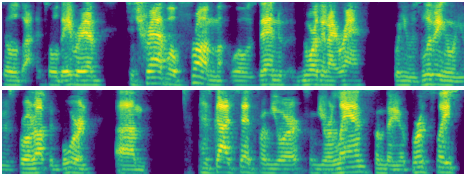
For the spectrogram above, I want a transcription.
told told Abraham to travel from what was then northern Iraq, where he was living and where he was brought up and born. Um, as God said, from your from your land, from the, your birthplace,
